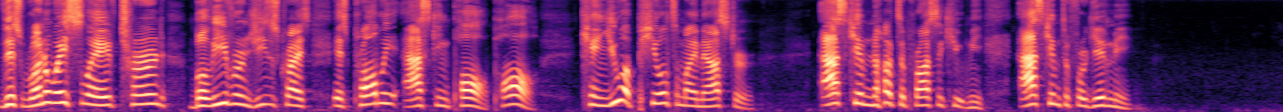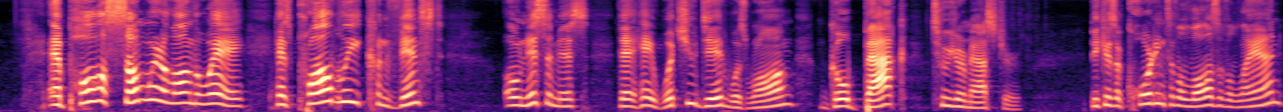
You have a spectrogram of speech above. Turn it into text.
this runaway slave turned believer in Jesus Christ is probably asking Paul, Paul, can you appeal to my master Ask him not to prosecute me. Ask him to forgive me. And Paul, somewhere along the way, has probably convinced Onesimus that, hey, what you did was wrong. Go back to your master. Because according to the laws of the land,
